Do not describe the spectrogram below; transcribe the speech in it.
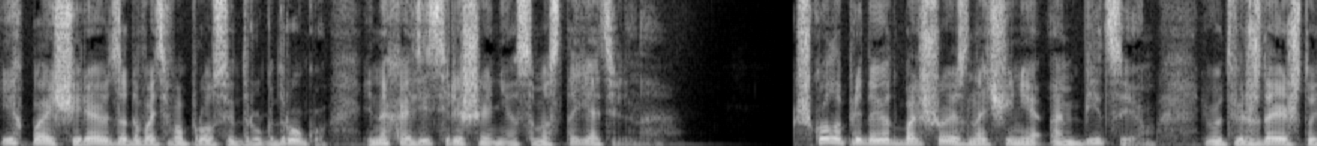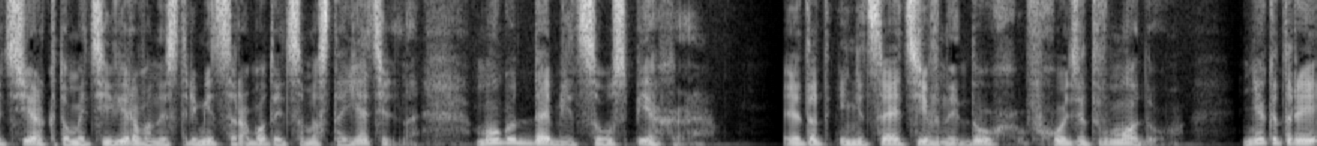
их поощряют задавать вопросы друг другу и находить решения самостоятельно. Школа придает большое значение амбициям и утверждает, что те, кто мотивирован и стремится работать самостоятельно, могут добиться успеха. Этот инициативный дух входит в моду. Некоторые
